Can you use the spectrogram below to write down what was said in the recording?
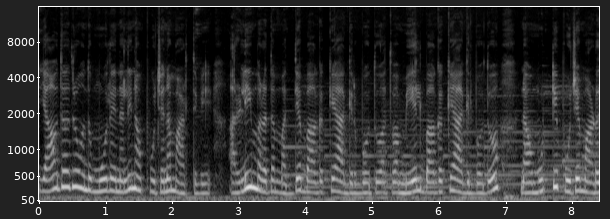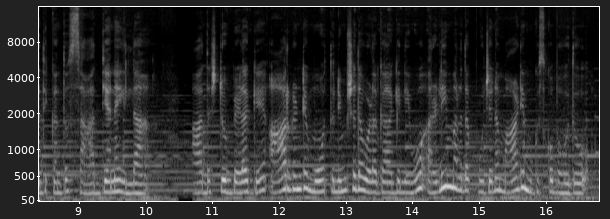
ಯಾವುದಾದ್ರೂ ಒಂದು ಮೂಲೆಯಲ್ಲಿ ನಾವು ಪೂಜೆನ ಮಾಡ್ತೀವಿ. ಅರಳಿ ಮರದ ಮಧ್ಯಭಾಗಕ್ಕೆ ಆಗಿರ್ಬೋದು ಅಥವಾ ಮೇಲ್ಭಾಗಕ್ಕೆ ಆಗಿರ್ಬೋದು ನಾವು ಮುಟ್ಟಿ ಪೂಜೆ ಮಾಡೋದಕ್ಕಂತೂ ಸಾಧ್ಯನೇ ಇಲ್ಲ. ಆದಷ್ಟು ಬೆಳಗ್ಗೆ ಆರು ಗಂಟೆ ಮೂವತ್ತು ನಿಮಿಷದ ಒಳಗಾಗಿ ನೀವು ಅರಳಿ ಮರದ ಪೂಜೆನ ಮಾಡಿ ಮುಗಿಸ್ಕೋಬಹುದು.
